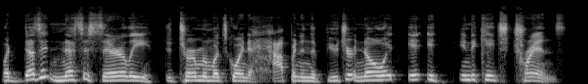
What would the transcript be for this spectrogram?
But does it necessarily determine what's going to happen in the future? No, it, it, it indicates trends.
